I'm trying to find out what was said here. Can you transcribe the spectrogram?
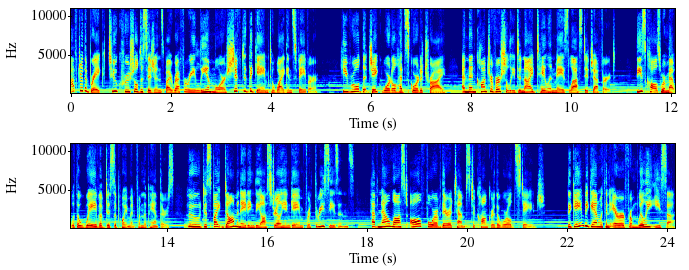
After the break, two crucial decisions by referee Liam Moore shifted the game to Wigan's favor. He ruled that Jake Wardle had scored a try, and then controversially denied Taylan May's last-ditch effort. These calls were met with a wave of disappointment from the Panthers, who, despite dominating the Australian game for three seasons, have now lost all four of their attempts to conquer the world stage. The game began with an error from Willie Isa,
